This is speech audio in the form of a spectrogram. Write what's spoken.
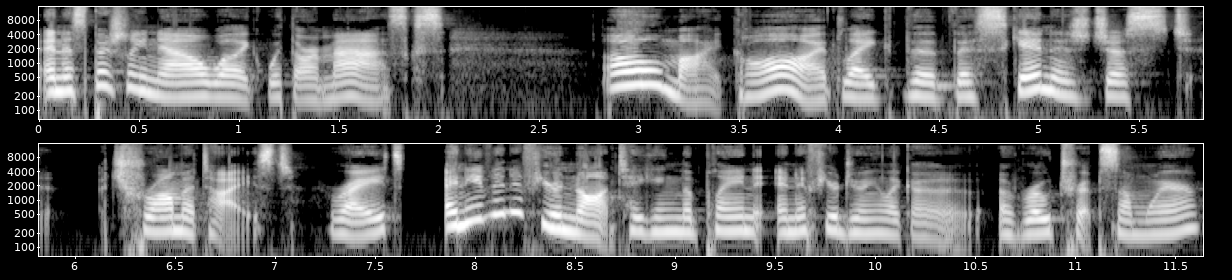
And especially now, like, with our masks, oh my God, like, the, the skin is just traumatized, right? And even if you're not taking the plane and if you're doing like a, a road trip somewhere,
